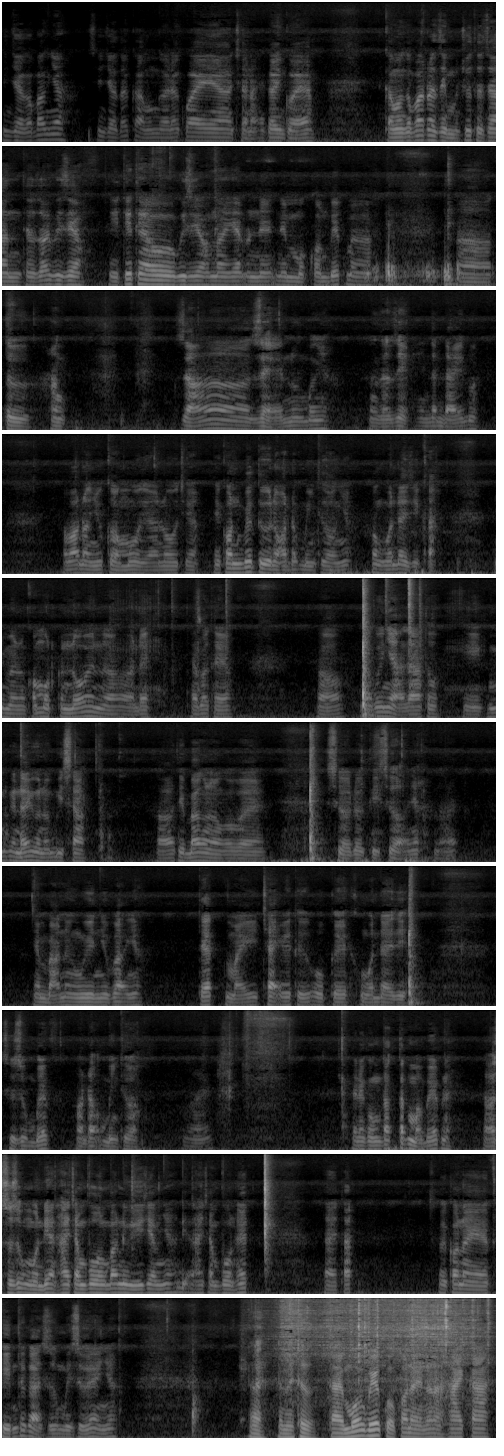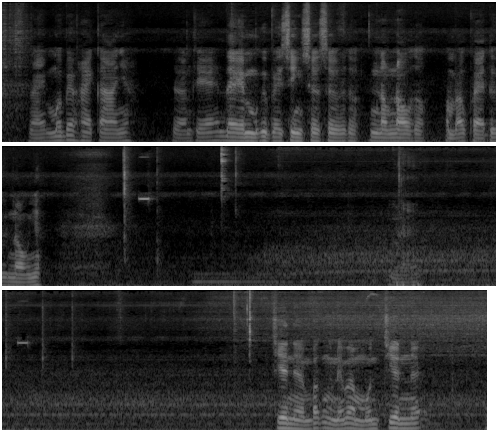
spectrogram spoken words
Xin chào các bác nhé. Xin chào tất cả mọi người đã quay à, trở lại kênh của em. Cảm ơn các bác đã dành một chút thời gian theo dõi video. Thì tiếp theo video hôm nay em lên, một con bếp mà, à, từ hàng giá rẻ luôn bác nhé. Hàng giá rẻ đến tận đáy luôn. Các bác nào nhu cầu mua thì alo cho em. Thì con bếp từ là hoạt động bình thường nhé Không vấn đề gì cả. Nhưng mà nó có một cái lỗi là ở đây Các bác thấy không? Đó Nó cứ nhả ra thôi Thì cái đấy của nó bị sao. Đó thì bác nào có về sửa được thì sửa nhé. Đấy em bán được nguyên như vậy nhá. Test máy chạy cái thứ ok không vấn đề gì. Sử dụng bếp hoạt động bình thường. Đấy. đây là công tắc tắt mở bếp này. Đó, sử dụng nguồn điện 200V bác lưu ý cho em nhé điện 200V hết. Đây tắt. Với con này phím tất cả sử dụng bên dưới này nhá. Đây em mới thử. Tại mỗi bếp của con này nó là 2k Đấy, mỗi bếp 2k nhé rồi em sẽ đây em một cái vệ sinh sơ sơ thôi nòng nâu thôi. Còn bác về tự nấu nhé Đấy chiên thì bác nếu mà muốn chiên đấy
